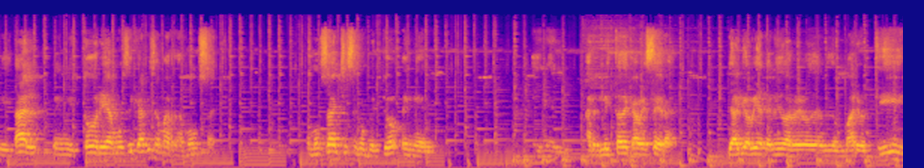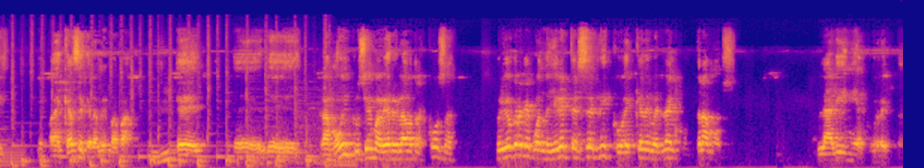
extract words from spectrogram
vital en mi historia musical que se llama Ramón Sánchez. Ramón Sánchez se convirtió en el, en el arreglista de cabecera. Ya yo había tenido arreglo de don Mario Ortiz, que para descanse, que era mi papá. Eh, de- de Ramón inclusive me había arreglado otras cosas. Pero yo creo que cuando llega el tercer disco es que de verdad encontramos la línea correcta.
